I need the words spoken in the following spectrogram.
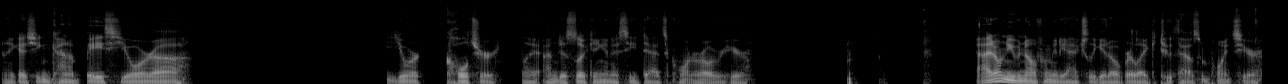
and I guess you can kind of base your uh your culture. Like I'm just looking and I see Dad's corner over here. I don't even know if I'm going to actually get over like 2,000 points here.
